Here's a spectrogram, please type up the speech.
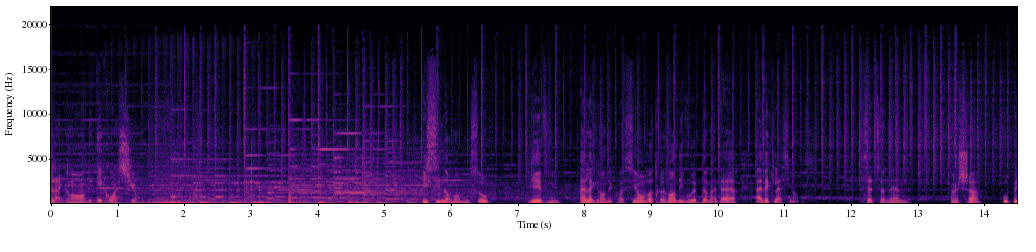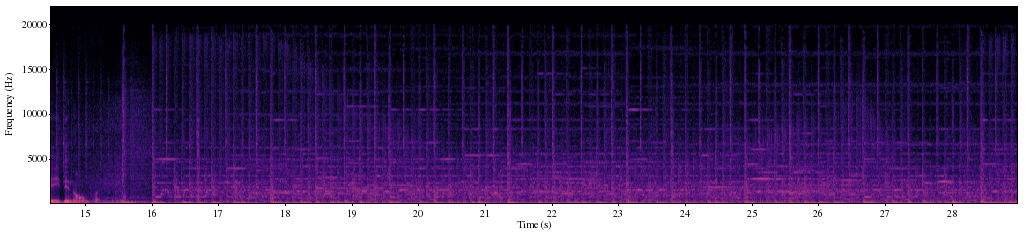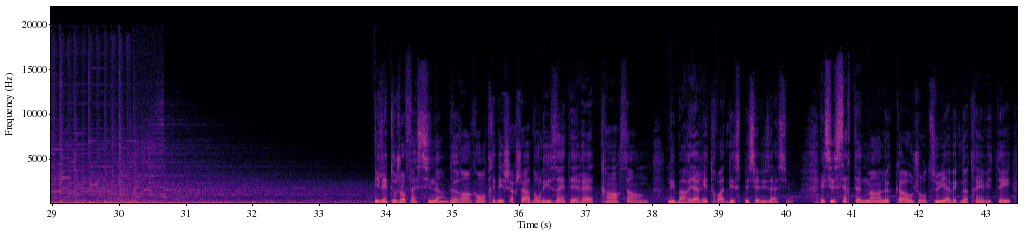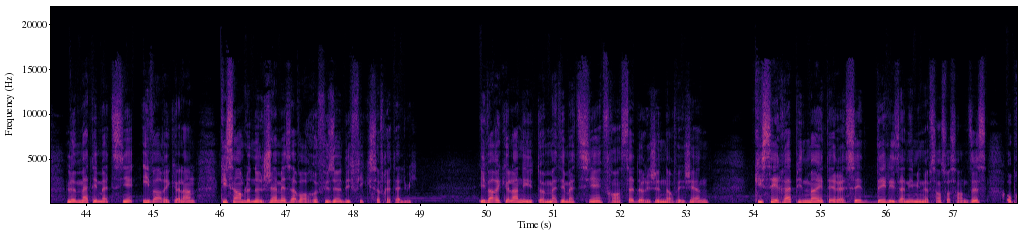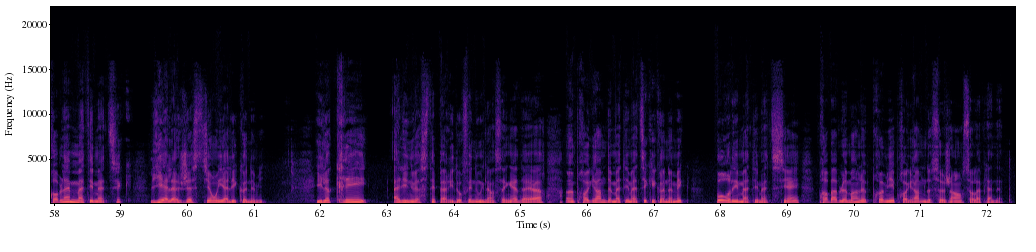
La grande équation. Ici Normand Mousseau. Bienvenue à La Grande Équation, votre rendez-vous hebdomadaire avec la science. Cette semaine, un chat au pays des nombres. Il est toujours fascinant de rencontrer des chercheurs dont les intérêts transcendent les barrières étroites des spécialisations. Et c'est certainement le cas aujourd'hui avec notre invité, le mathématicien Ivar Ekeland, qui semble ne jamais avoir refusé un défi qui s'offrait à lui. Ivar Ekeland est un mathématicien français d'origine norvégienne qui s'est rapidement intéressé dès les années 1970 aux problèmes mathématiques liés à la gestion et à l'économie. Il a créé à l'Université Paris-Dauphine, où il enseignait d'ailleurs, un programme de mathématiques économiques pour les mathématiciens, probablement le premier programme de ce genre sur la planète.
